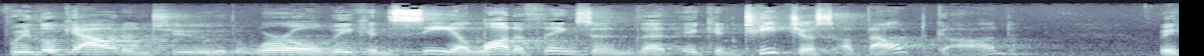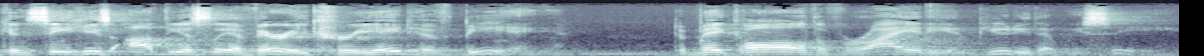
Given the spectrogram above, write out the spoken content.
If we look out into the world, we can see a lot of things and that it can teach us about God, we can see he's obviously a very creative being to make all the variety and beauty that we see.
